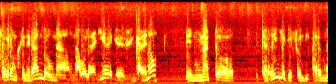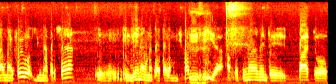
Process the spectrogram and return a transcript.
fueron generando una, una bola de nieve que desencadenó en un acto terrible que fue el disparo de un arma de fuego y una persona, eh, Elena, una trabajadora municipal, herida. Afortunadamente, Pato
